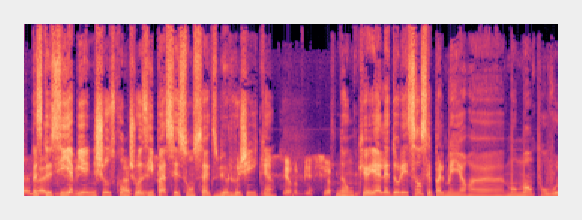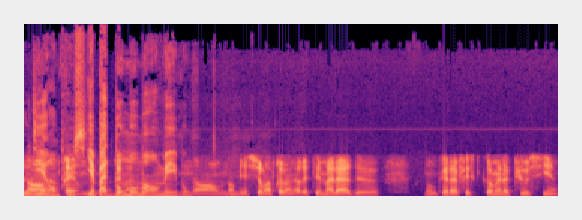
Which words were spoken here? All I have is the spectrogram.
Elle parce que s'il y a bien une chose qu'on ne choisit pas, c'est son sexe biologique. Bien hein. sûr, bien sûr. Donc, euh, et à l'adolescence, c'est pas le meillure euh, moment pour vous Non, le dire en plus. Il n'y a pas de bon ma- moment, mais bon. Non, non, bien sûr. Mais après, ma mère était malade, euh, donc elle a fait comme elle a pu aussi. hein.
